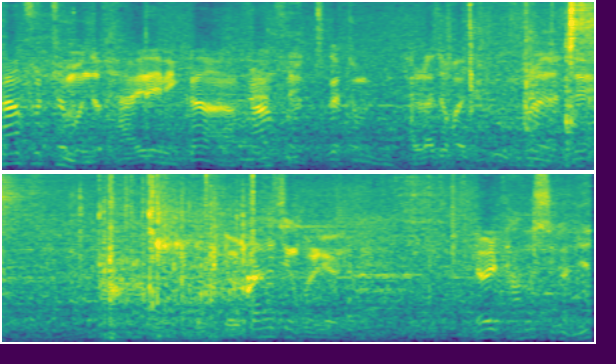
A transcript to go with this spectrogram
프랑크푸르트 먼저 가야 되니까 프랑크푸르트가 좀 달라져가지고 그러는데 15시간 걸려요. 15시간이요?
